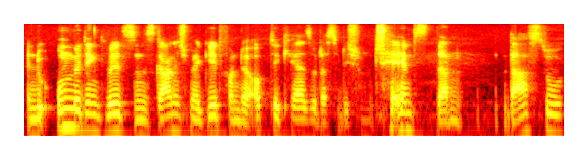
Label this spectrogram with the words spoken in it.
wenn du unbedingt willst und es gar nicht mehr geht von der Optik her, so dass du dich schon schämst, dann darfst du.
